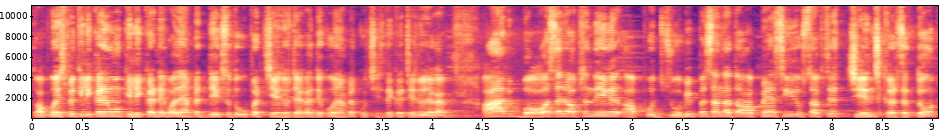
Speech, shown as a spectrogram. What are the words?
तो आपको इस पर क्लिक करेंगे क्लिक करने के बाद यहाँ पे देख सकते हो ऊपर चेंज हो जाएगा। देखो, यहाँ पे कुछ इस तरीके चेंज हो जाएगा। आप बहुत सारे ऑप्शन देंगे, आपको जो भी पसंद आता है, आप यहाँ से हिसाब से चेंज कर सकते हो।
